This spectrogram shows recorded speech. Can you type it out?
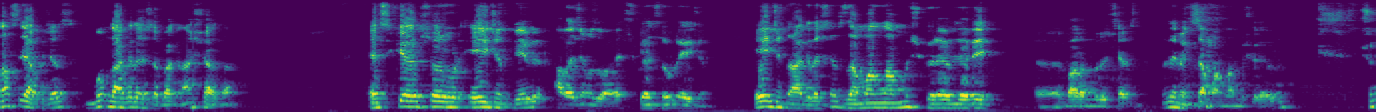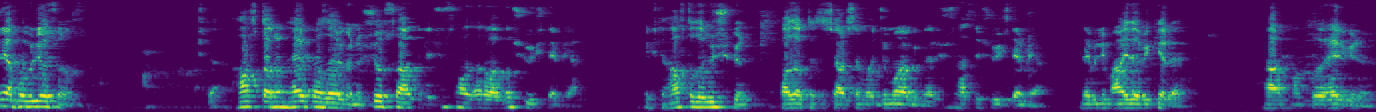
Nasıl yapacağız? Bunu da arkadaşlar bakın aşağıda SQL Server Agent diye bir aracımız var. SQL Server Agent. Agent arkadaşlar zamanlanmış görevleri e, barındırıyor içerisinde. Ne demek zamanlanmış görevler? Şunu yapabiliyorsunuz. İşte haftanın her pazar günü şu saat ile şu saat aralığında şu işlemi yap. İşte haftada 3 gün, pazartesi, çarşamba, cuma günleri şu saatte şu işlemi yap. Ne bileyim ayda bir kere, ha, haftada her günü,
